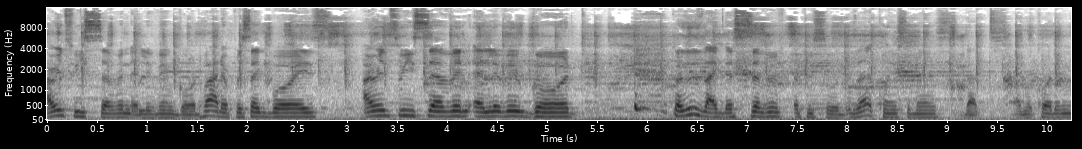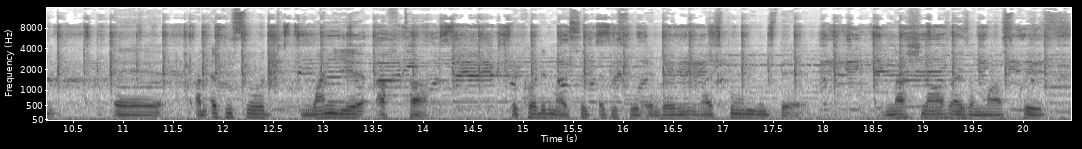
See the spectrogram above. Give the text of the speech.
Aren't we seven a living God? Who are the Presec boys? Aren't we seven a living God? Because this is like the seventh episode. Is that a coincidence that I'm recording uh, an episode one year after recording my sixth episode and then my school wins the National Science and Maths quiz?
